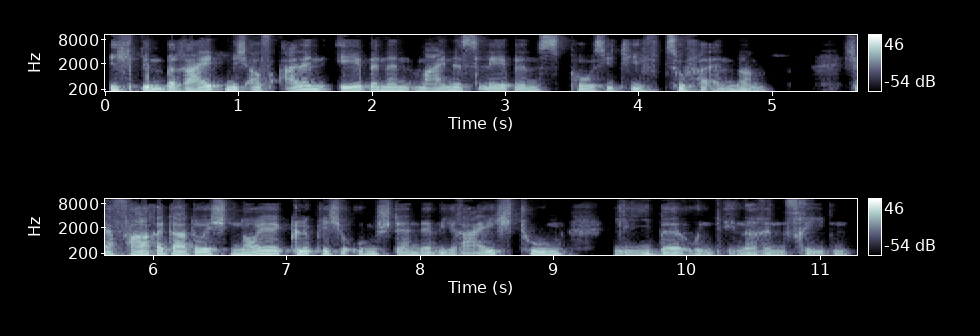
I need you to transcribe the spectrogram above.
Ich bin bereit, mich auf allen Ebenen meines Lebens positiv zu verändern. Ich erfahre dadurch neue glückliche Umstände wie Reichtum, Liebe und inneren Frieden.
